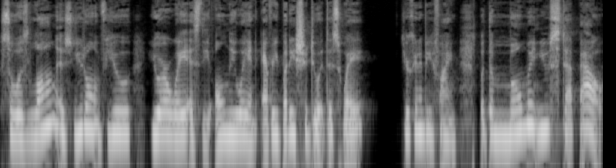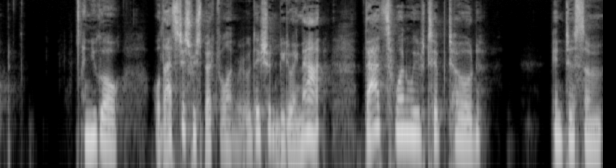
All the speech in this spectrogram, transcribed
So, as long as you don't view your way as the only way and everybody should do it this way, you're going to be fine. But the moment you step out and you go, well, that's disrespectful and rude, they shouldn't be doing that, that's when we've tiptoed into some,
